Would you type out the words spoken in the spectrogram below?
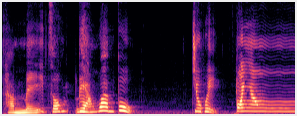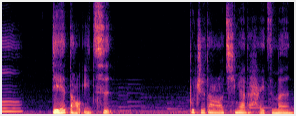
他每走两万步就会端央。跌倒一次，不知道亲爱的孩子们，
